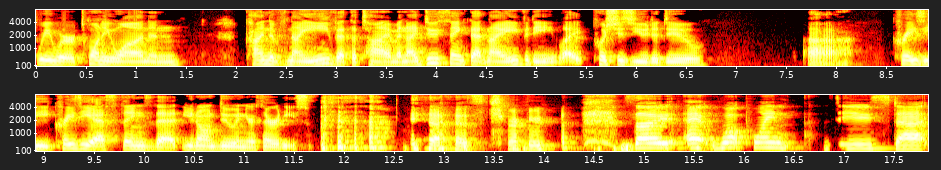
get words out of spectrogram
we were 21 and kind of naive at the time and i do think that naivety like pushes you to do uh crazy crazy ass things that you don't do in your 30s Yeah, that's true. So, at what point do you start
